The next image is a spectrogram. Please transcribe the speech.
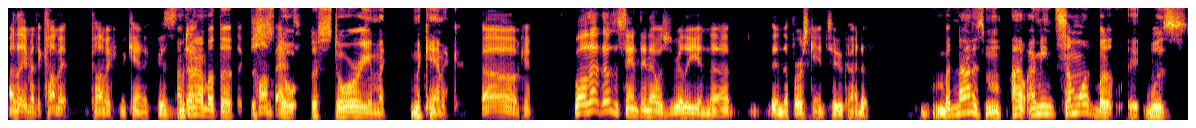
I thought you meant the comic comic mechanic because I'm that- talking about the the the, combat. sto- the story me- mechanic. Oh, okay. Well, that that was the same thing that was really in the in the first game too, kind of. but not as I mean somewhat but it was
